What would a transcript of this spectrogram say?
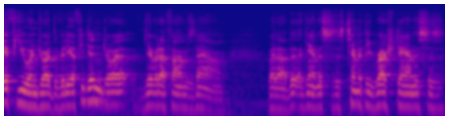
if you enjoyed the video, if you did enjoy it, give it a thumbs down. But uh, th- again, this is Timothy Rushdan. This is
